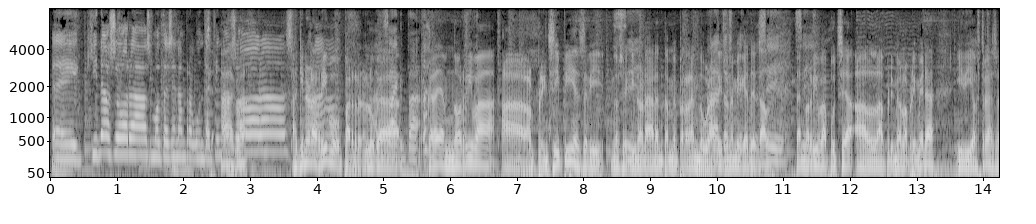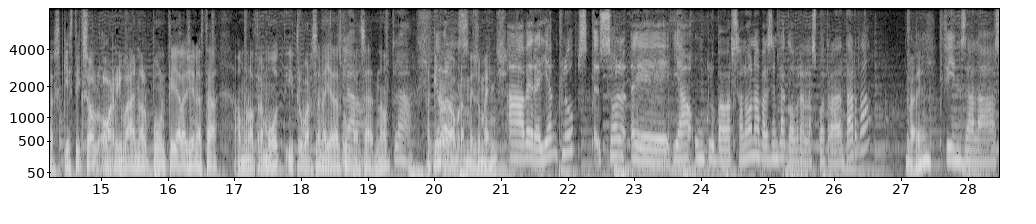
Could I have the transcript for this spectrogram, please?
eh, quines hores, molta gent em pregunta, quines Ah, clar. hores... A quina hora arribo? Per lo que, Exacte. que dèiem, no arribar a, al principi, és a dir, no sé Sí. a quina hora, ara també parlarem d'horaris Ara una miqueta i tal, sí, de no sí. arribar potser a la primera o la primera i dir, ostres, aquí estic sol, o arribar en el punt que ja la gent està amb un altre mood i trobar-se'n allà descompensat, no? clar. A quina hora Llavors, obren, més o menys? A veure, hi ha clubs, eh, són, eh, hi ha un club a Barcelona, per exemple, que obre a les 4 de la tarda, Vale? fins a les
